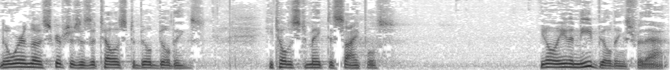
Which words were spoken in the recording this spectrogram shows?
Nowhere in the scriptures does it tell us to build buildings. He told us to make disciples. You don't even need buildings for that.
